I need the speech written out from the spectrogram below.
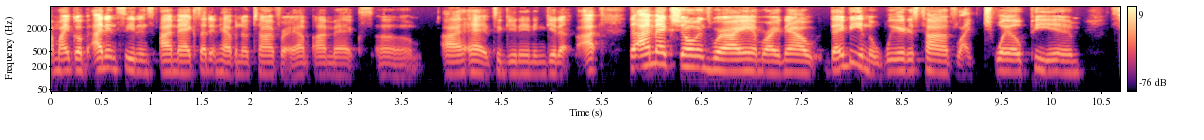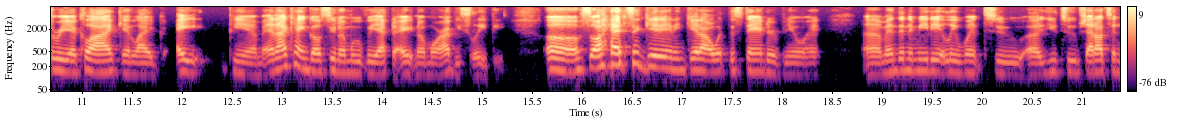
I might go. I didn't see it in IMAX. I didn't have enough time for IMAX. Um, I had to get in and get it. I, the IMAX showings where I am right now, they be in the weirdest times, like 12 p.m., 3 o'clock, and like 8 p.m. And I can't go see no movie after 8 no more. I'd be sleepy. Um, so I had to get in and get out with the standard viewing. Um, and then immediately went to uh, YouTube. Shout out to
